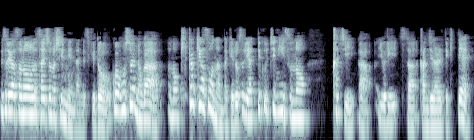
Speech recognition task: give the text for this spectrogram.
で、それがその最初の信念なんですけど、これ面白いのが、あの、きっかけはそうなんだけど、それやっていくうちにその価値がよりさ感じられてきて、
